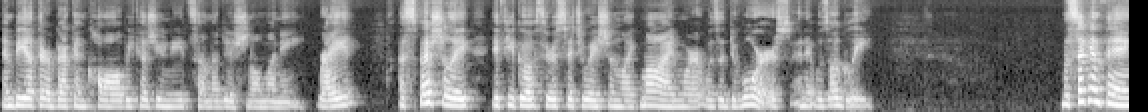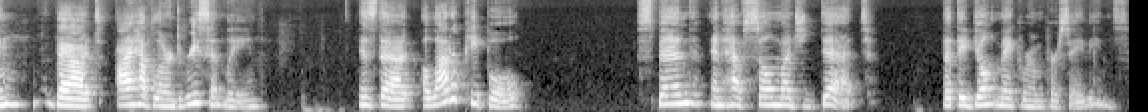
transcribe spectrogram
and be at their beck and call because you need some additional money, right? Especially if you go through a situation like mine where it was a divorce and it was ugly. The second thing that I have learned recently is that a lot of people spend and have so much debt that they don't make room for savings.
